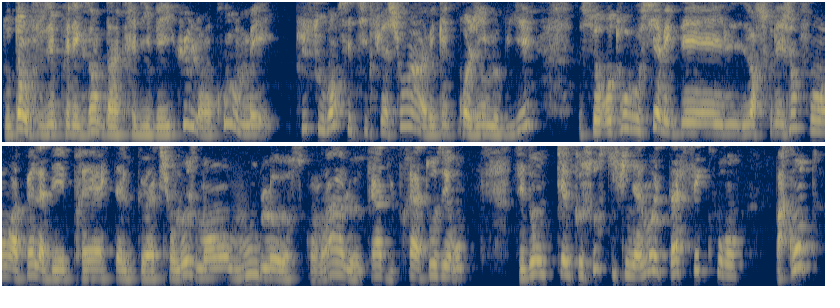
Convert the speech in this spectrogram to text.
D'autant que je vous ai pris l'exemple d'un crédit véhicule en cours, mais plus souvent, cette situation avec les projets immobiliers se retrouve aussi avec des, lorsque les gens font appel à des prêts tels que Action Logement ou lorsqu'on a le cas du prêt à taux zéro. C'est donc quelque chose qui finalement est assez courant. Par contre,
